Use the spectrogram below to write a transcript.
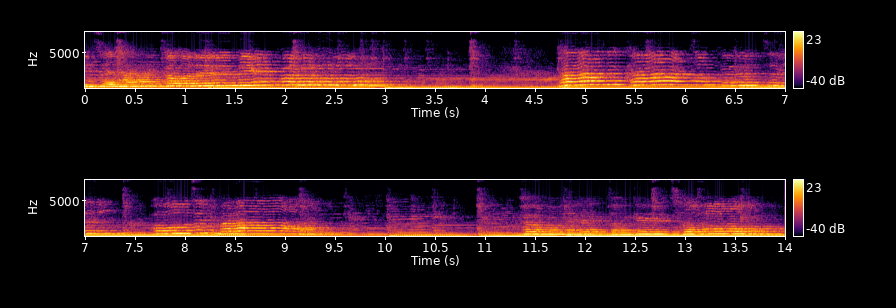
이제 한 걸음일 뿐 아득한 저 끝은 보지마 평온했던 길처럼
